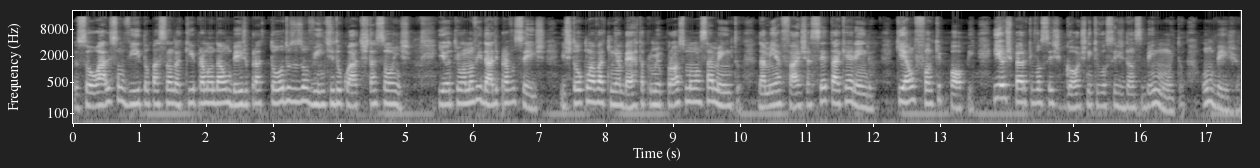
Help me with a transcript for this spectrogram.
eu sou o Alisson Vitor, passando aqui para mandar um beijo para todos os ouvintes do Quatro Estações. E eu tenho uma novidade para vocês. Estou com a vaquinha aberta para o meu próximo lançamento da minha faixa Cê Tá Querendo, que é um funk pop. E eu espero que vocês gostem, que vocês dancem bem muito. Um beijo.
